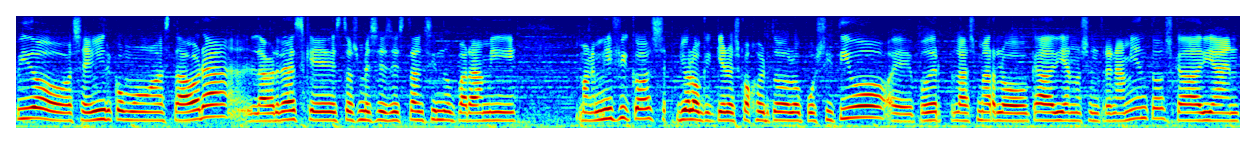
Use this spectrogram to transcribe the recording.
Pido seguir como hasta ahora, la verdad es que estos meses están siendo para mí magníficos. Yo lo que quiero es coger todo lo positivo, eh, poder plasmarlo cada día en los entrenamientos, cada día en,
